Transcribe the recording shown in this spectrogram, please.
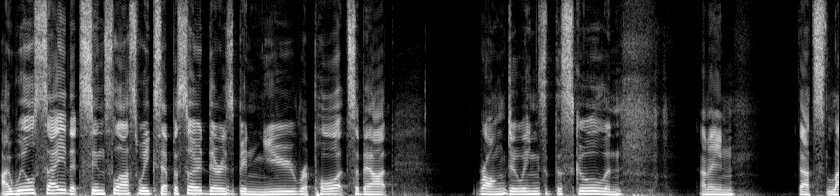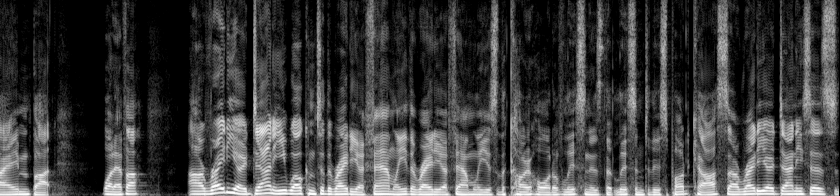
I will say that since last week's episode, there has been new reports about wrongdoings at the school, and I mean that's lame, but whatever. Uh, Radio Danny, welcome to the Radio Family. The Radio Family is the cohort of listeners that listen to this podcast. Uh, Radio Danny says,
